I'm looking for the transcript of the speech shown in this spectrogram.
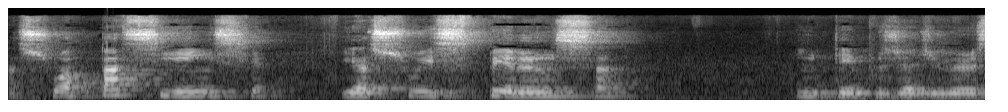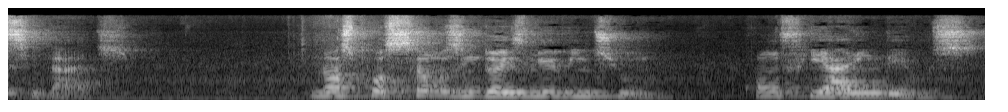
a sua paciência e a sua esperança em tempos de adversidade. Que nós possamos em 2021 confiar em Deus,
